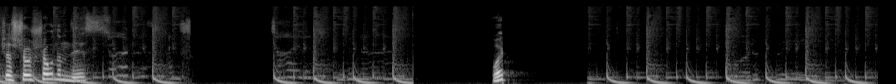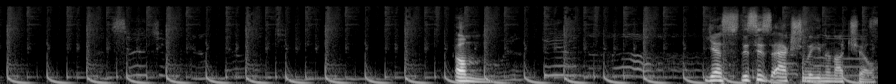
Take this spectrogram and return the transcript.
Just show, show them this. Um. Yes, this is actually in a nutshell.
